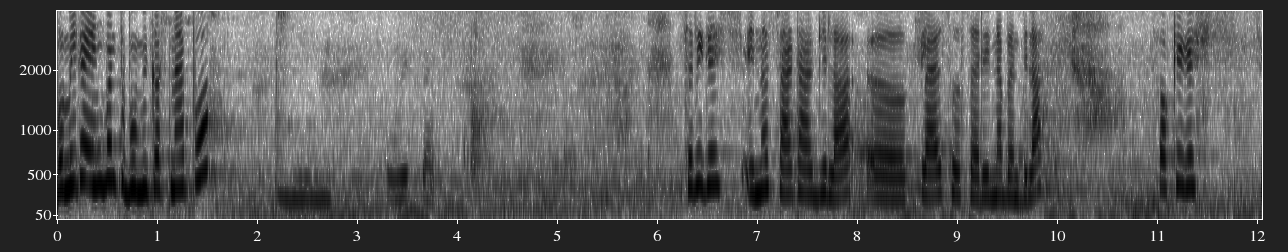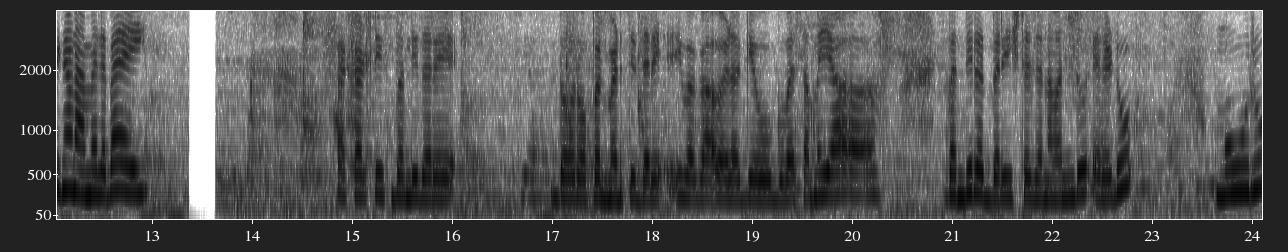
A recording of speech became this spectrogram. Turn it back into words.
ಭೂಮಿಕಾ ಹೆಂಗೆ ಬಂತು ಭೂಮಿಕಾ ಸ್ನ್ಯಾಪು ಸರಿ ಗೈಸ್ ಇನ್ನೂ ಸ್ಟಾರ್ಟ್ ಆಗಿಲ್ಲ. ಕ್ಲಾಸು ಸರಿನ ಬಂದಿಲ್ಲ. ಓಕೆ ಗೈಸ್ ಸಿಗೋಣ ಆಮೇಲೆ ಬಾಯ್ ಫ್ಯಾಕಲ್ಟೀಸ್ ಬಂದಿದ್ದಾರೆ. ಡೋರ್ ಓಪನ್ ಮಾಡ್ತಿದ್ದಾರೆ. ಇವಾಗ ಒಳಗೆ ಹೋಗುವ ಸಮಯ. ಬಂದಿರೋದು ಬರೀ ಇಷ್ಟ ಜನ. ಒಂದು ಎರಡು ಮೂರು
